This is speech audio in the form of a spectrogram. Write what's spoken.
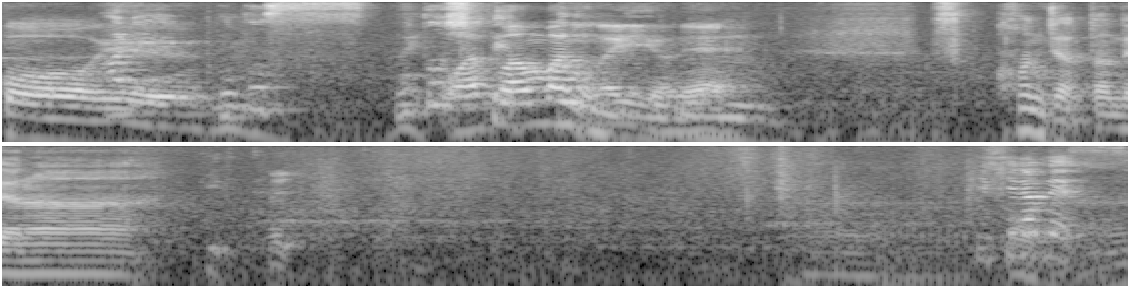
こういう。落とすね落としてワンバンのがいいよね。うん。突っ込んじゃったんだよな。石田です。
